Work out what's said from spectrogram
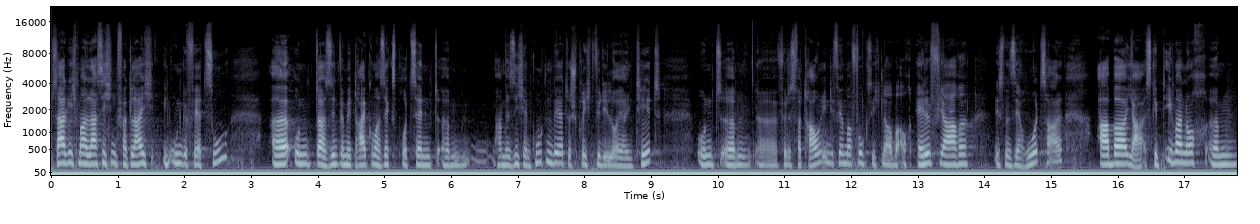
sage ich mal, lasse ich einen Vergleich in ungefähr zu. Äh, und da sind wir mit 3,6 Prozent, ähm, haben wir sicher einen guten Wert. Das spricht für die Loyalität und ähm, äh, für das Vertrauen in die Firma Fuchs. Ich glaube, auch elf Jahre ist eine sehr hohe Zahl. Aber ja, es gibt immer noch, ähm,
